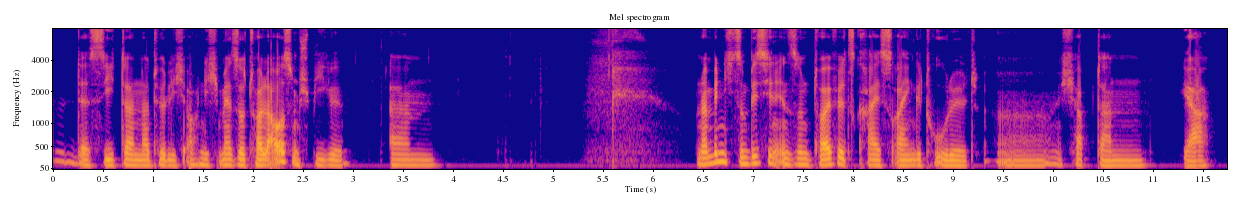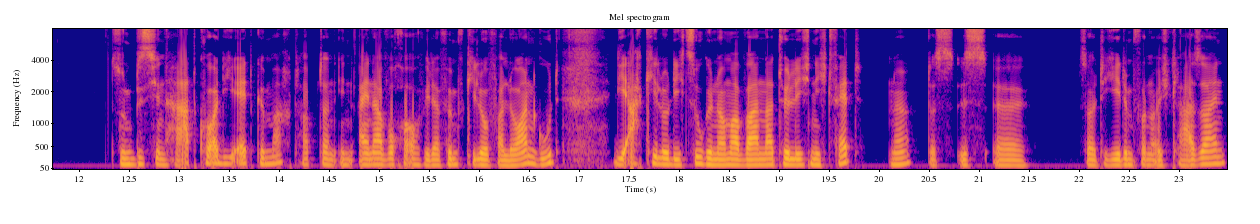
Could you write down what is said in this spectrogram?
das sieht dann natürlich auch nicht mehr so toll aus im Spiegel. Ähm und dann bin ich so ein bisschen in so einen Teufelskreis reingetrudelt. Äh, ich habe dann ja, so ein bisschen Hardcore-Diät gemacht, habe dann in einer Woche auch wieder 5 Kilo verloren. Gut, die 8 Kilo, die ich zugenommen habe, waren natürlich nicht fett. Ne? Das ist, äh, sollte jedem von euch klar sein.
